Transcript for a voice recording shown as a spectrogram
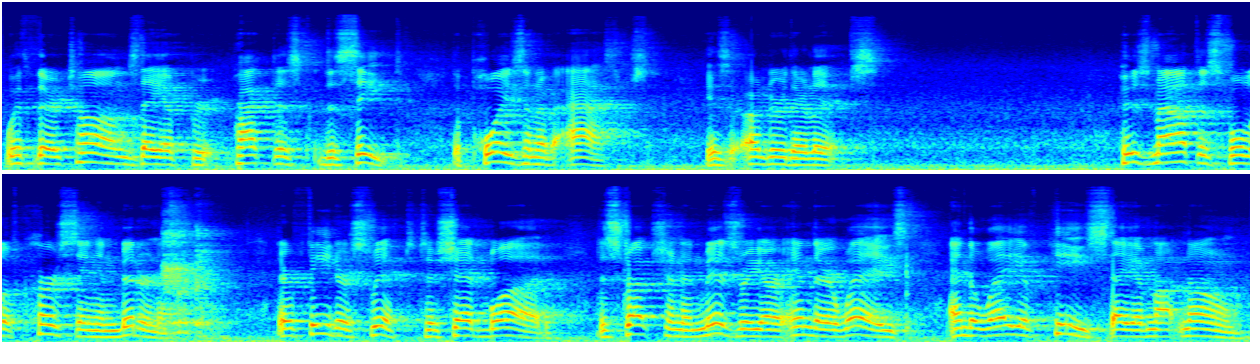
With their tongues they have practiced deceit. The poison of asps is under their lips. Whose mouth is full of cursing and bitterness. Their feet are swift to shed blood. Destruction and misery are in their ways, and the way of peace they have not known.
